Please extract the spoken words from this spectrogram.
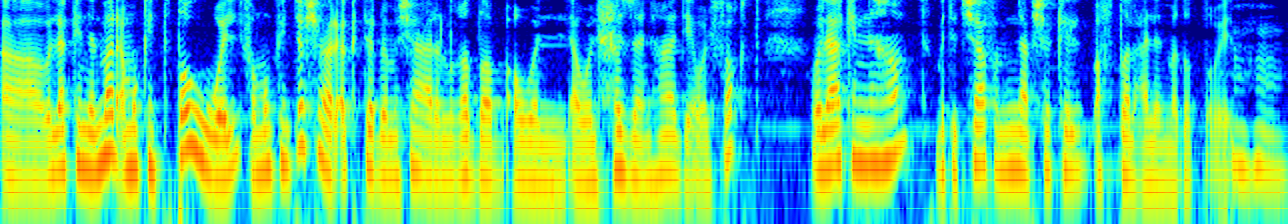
آه، ولكن المرأة ممكن تطول فممكن تشعر أكثر بمشاعر الغضب أو ال- أو الحزن هذه أو الفقد ولكنها بتتشافى منها بشكل أفضل على المدى الطويل. مهم.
